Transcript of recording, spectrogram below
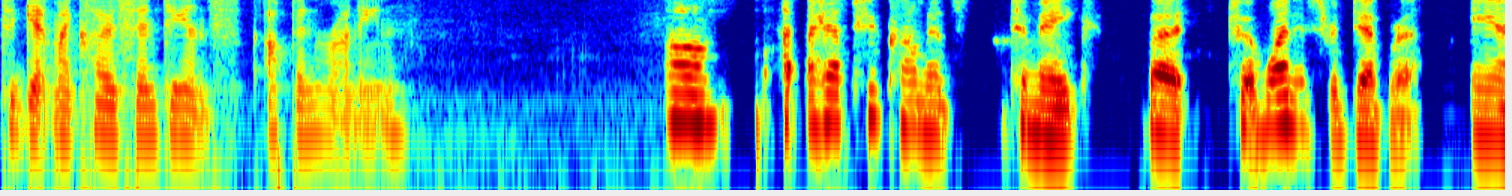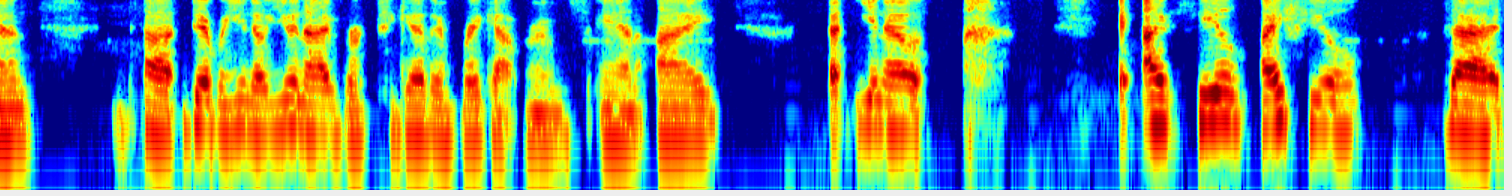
to get my clairsentience up and running. Um, I have two comments to make, but one is for Deborah. And uh, Deborah, you know, you and I worked together in breakout rooms, and I, uh, you know, I feel I feel that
